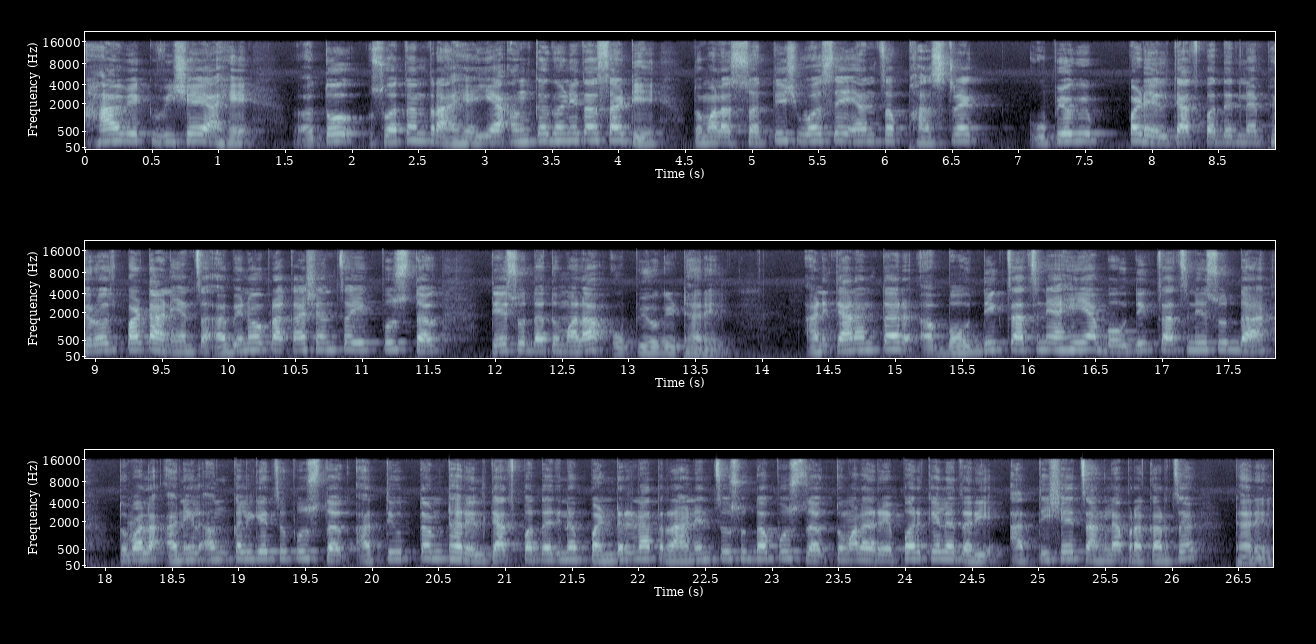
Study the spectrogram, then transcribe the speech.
हा एक विषय आहे. तो स्वतंत्र आहे. या अंकगणितासाठी तुम्हाला सतीश वसे यांचं फास्ट ट्रॅक उपयोगी पडेल त्याच पद्धतीने फिरोज पठाण यांचं अभिनव प्रकाशांचं एक पुस्तक ते सुद्धा तुम्हाला उपयोगी ठरेल. आणि त्यानंतर बौद्धिक चाचणी आहे. या बौद्धिक चाचणीसुद्धा तुम्हाला अनिल अंकलगेचं पुस्तक अतिउत्तम ठरेल. त्याच पद्धतीनं पंढरीनाथ राणेंचं सुद्धा पुस्तक तुम्हाला रेफर केलं तरी अतिशय चांगल्या प्रकारचं ठरेल.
